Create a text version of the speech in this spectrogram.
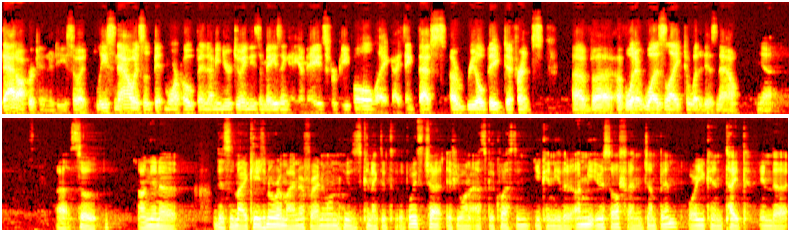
that opportunity. So, at least now it's a bit more open. I mean, you're doing these amazing AMAs for people. Like, I think that's a real big difference of, uh, of what it was like to what it is now. Yeah. Uh, so, I'm going to this is my occasional reminder for anyone who's connected to the voice chat. If you want to ask a question, you can either unmute yourself and jump in, or you can type in the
